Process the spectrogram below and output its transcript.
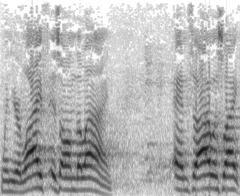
When your life is on the line. And so I was like,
